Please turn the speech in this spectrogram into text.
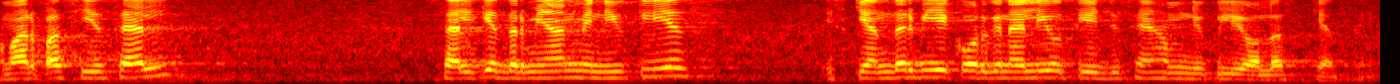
हमारे पास ये सेल सेल के दरमियान में न्यूक्लियस इसके अंदर भी एक ऑर्गेनेली होती है जिसे हम न्यूक्लियोलस कहते हैं।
